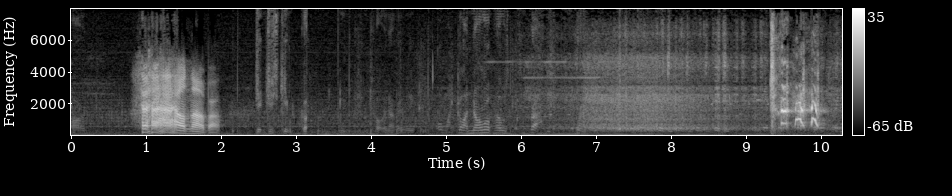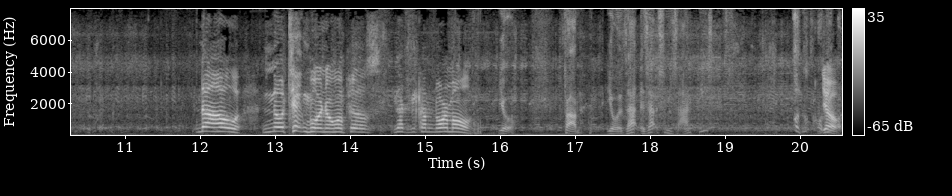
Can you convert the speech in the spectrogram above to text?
forward. Hell no, bro. Just, just keep going. Oh, totally not really. Oh my god, normal pose. Bruh. no! No, take more normal pills. You have to become normal. Yo, fam. Yo, is that is that some Xannies? Yo.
